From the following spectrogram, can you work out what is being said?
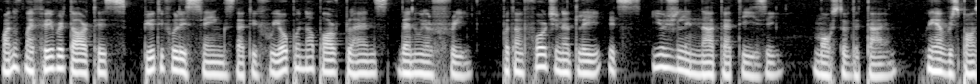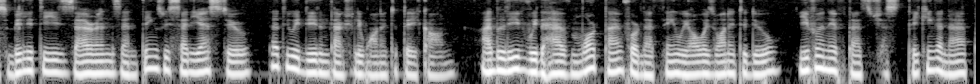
One of my favorite artists beautifully sings that if we open up our plans, then we are free. But unfortunately, it's usually not that easy, most of the time. We have responsibilities, errands, and things we said yes to that we didn't actually want to take on. I believe we'd have more time for that thing we always wanted to do, even if that's just taking a nap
